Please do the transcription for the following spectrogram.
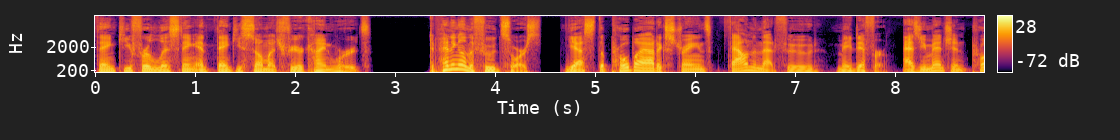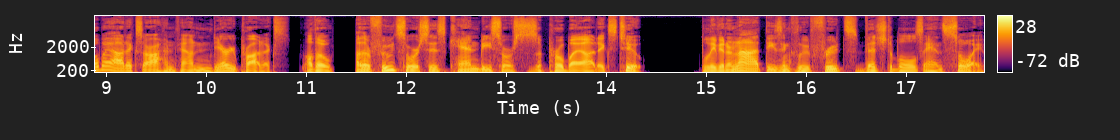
Thank you for listening and thank you so much for your kind words. Depending on the food source, yes, the probiotic strains found in that food may differ. As you mentioned, probiotics are often found in dairy products, although other food sources can be sources of probiotics too. Believe it or not, these include fruits, vegetables, and soy.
